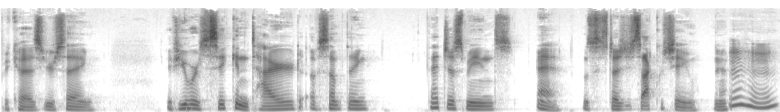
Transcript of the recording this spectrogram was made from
because you're saying if you were sick and tired of something, that just means, eh, você está de saco cheio, né? Uhum.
